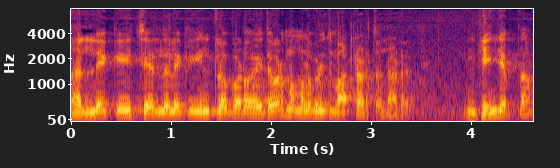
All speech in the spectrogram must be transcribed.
తల్లికి చెల్లెలకి ఇంట్లో గొడవ అయితే కూడా మమ్మల్ని గురించి మాట్లాడుతున్నాడు. ఇంకేం చెప్తాం?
